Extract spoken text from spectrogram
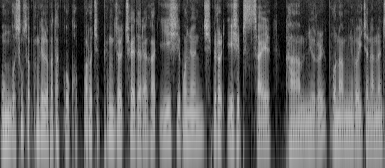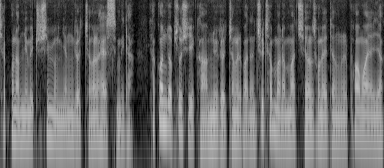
원고 승소 판결을 받았고 곧바로 집행 절차에 들어가 25년 11월 24일 가압류를 본압류로 이전하는 채권압류 및 주신명령 결정을 하였습니다. 사건 접수 시 가압류 결정을 받은 7천만 원과 지연 손해 등을 포함하여 약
